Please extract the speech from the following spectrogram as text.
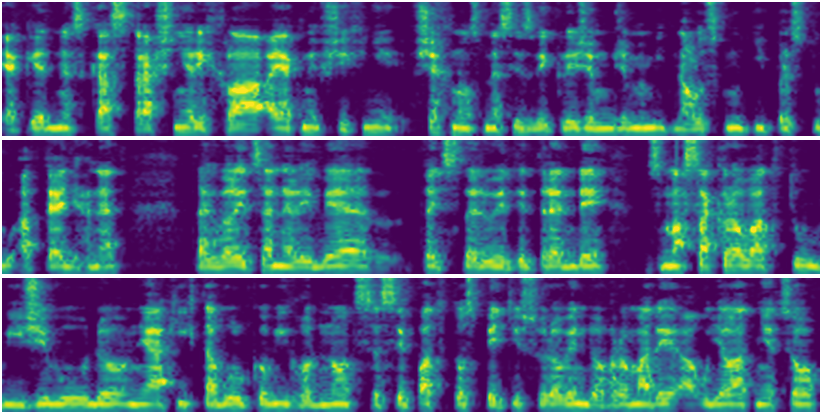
jak je dneska strašně rychlá a jak my všichni, všechno jsme si zvykli, že můžeme mít nalusknutí prstů a teď hned, tak velice nelibě teď sleduji ty trendy, zmasakrovat tu výživu do nějakých tabulkových hodnot, sesypat to z pěti surovin dohromady a udělat něco,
